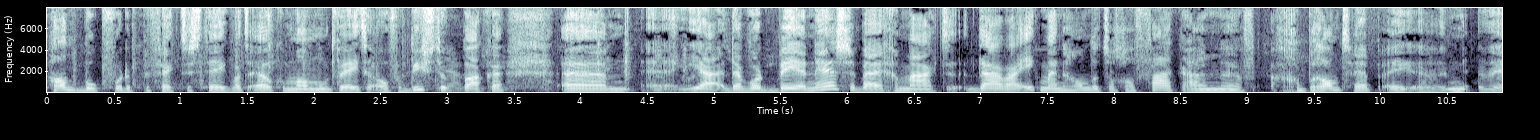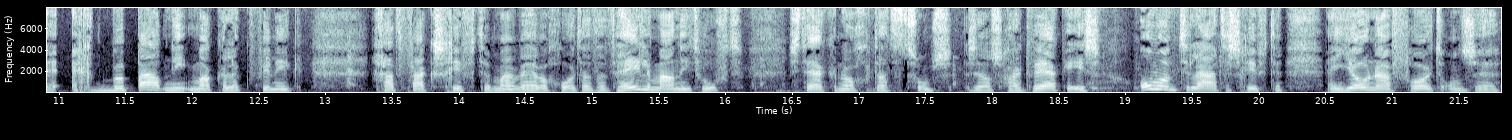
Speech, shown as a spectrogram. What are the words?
Handboek voor de perfecte steek, wat elke man moet weten over biefstuk bakken. Ehm, ja, daar wordt BNS bij gemaakt. Daar waar ik mijn handen toch al vaak aan uh, gebrand heb. Uh, echt bepaald niet makkelijk, vind ik. Gaat vaak schiften, maar we hebben gehoord dat dat helemaal niet hoeft. Sterker nog, dat het soms zelfs hard werken is om hem te laten schiften. En Jona Freud, onze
